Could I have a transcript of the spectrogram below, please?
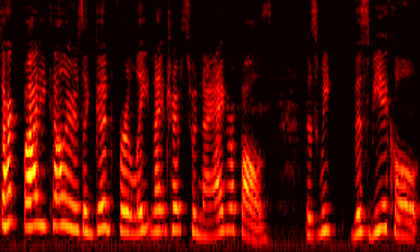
Dark body color is a good for late night trips to Niagara Falls. This week, this vehicle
